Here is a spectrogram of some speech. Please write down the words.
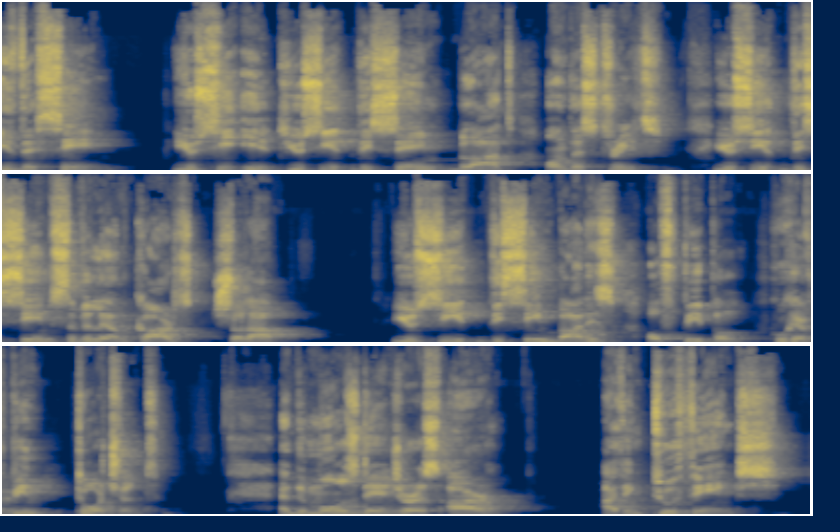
is the same. You see it. You see the same blood on the streets. You see the same civilian cars shot up you see the same bodies of people who have been tortured. And the most dangerous are, I think, two things.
